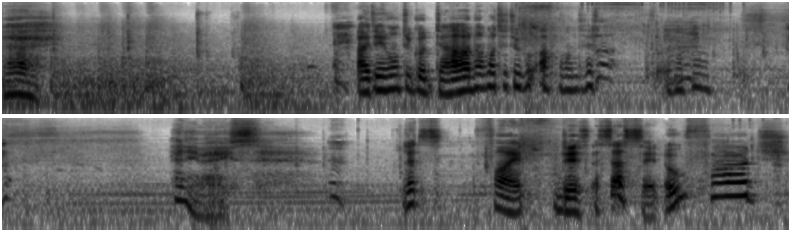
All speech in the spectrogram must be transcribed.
I didn't want to go down, I wanted to go up on this. Anyways. Let's find this assassin. Oh, fudge.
